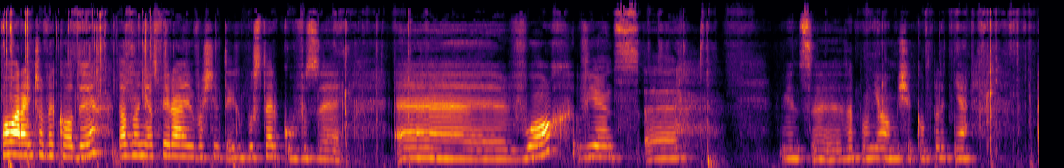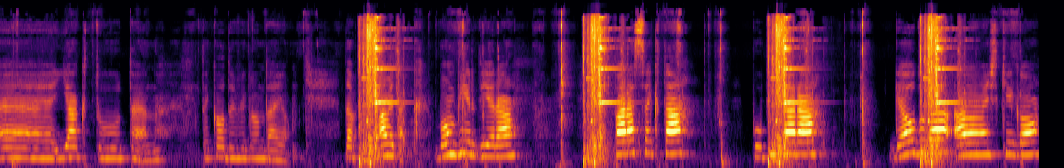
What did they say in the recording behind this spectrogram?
pomarańczowe kody. Dawno nie otwierałem właśnie tych boosterków z e, Włoch, więc, e, więc e, zapomniało mi się kompletnie e, jak tu ten, te kody wyglądają. Dobra, mamy tak. Bombirdiera, Parasekta, Pupitara, Geoduda Alameńskiego,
